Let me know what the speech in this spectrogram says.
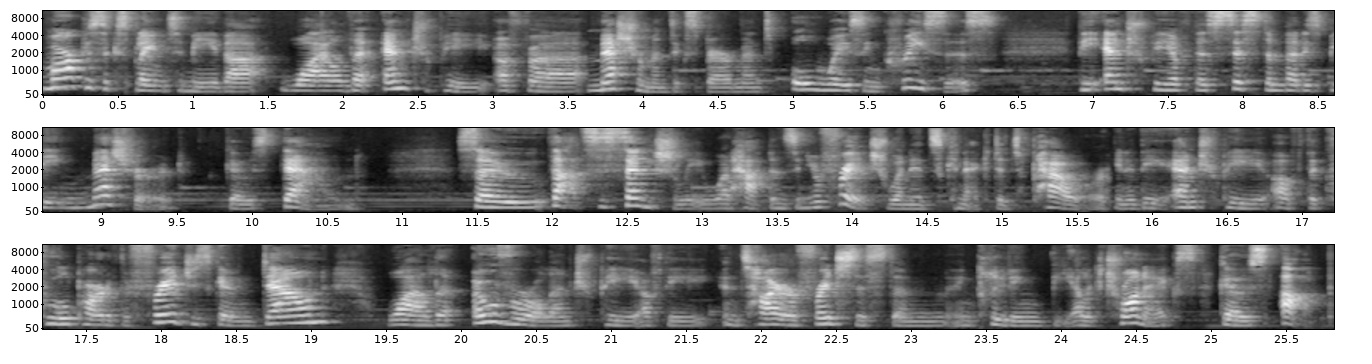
Marcus explained to me that while the entropy of a measurement experiment always increases, the entropy of the system that is being measured goes down. So that's essentially what happens in your fridge when it's connected to power. You know, the entropy of the cool part of the fridge is going down, while the overall entropy of the entire fridge system, including the electronics, goes up.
